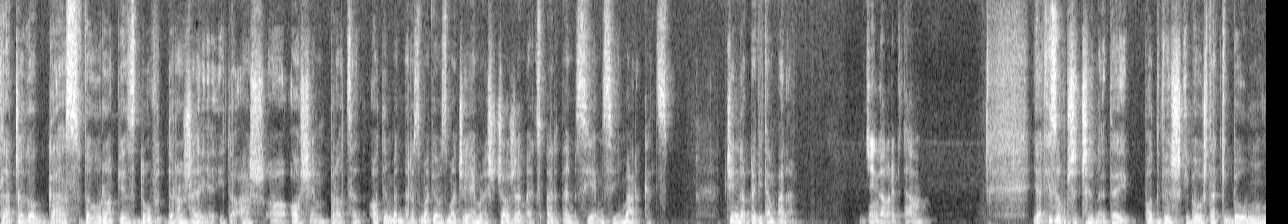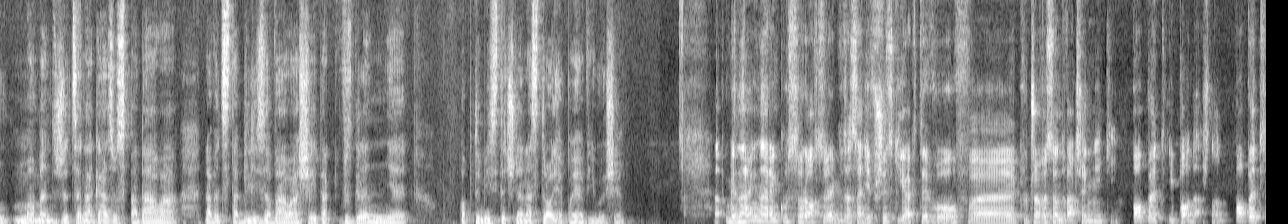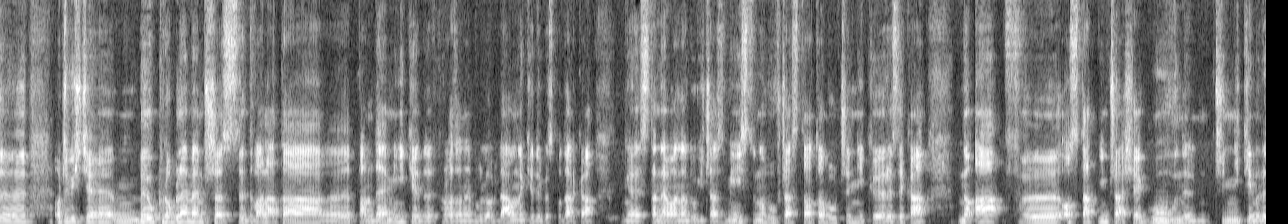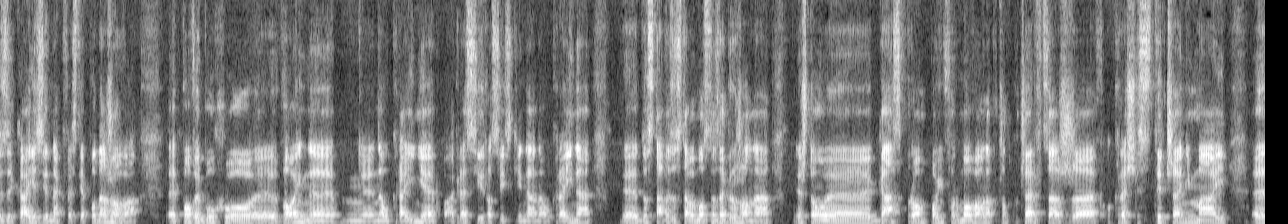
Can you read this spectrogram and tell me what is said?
Dlaczego gaz w Europie znów drożeje i to aż o 8%? O tym będę rozmawiał z Maciejem Leściorzem, ekspertem CMC Markets. Dzień dobry, witam pana. Dzień dobry, witam. Jakie są przyczyny tej podwyżki? Bo już taki był moment, że cena gazu spadała, nawet stabilizowała się i tak względnie optymistyczne nastroje pojawiły się. No, generalnie na rynku surowców, jak w zasadzie wszystkich aktywów, e, kluczowe są dwa czynniki: popyt i podaż. No, popyt e, oczywiście był problemem przez dwa lata e, pandemii, kiedy wprowadzane były lockdowny, kiedy gospodarka stanęła na długi czas w miejscu. No wówczas to, to był czynnik ryzyka. No a w ostatnim czasie głównym czynnikiem ryzyka jest jednak kwestia podażowa. Po wybuchu wojny na Ukrainie, po agresji rosyjskiej na, na Ukrainę, dostawy zostały mocno zagrożone. Zresztą Gazprom poinformował na początku czerwca, że w okresie styczeń-maj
